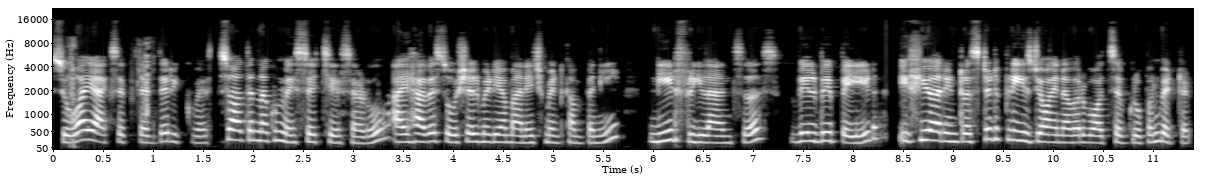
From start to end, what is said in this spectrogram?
So I accepted the request so అతను నాకు మెసేజ్ చేశాడు. I have a social media management company need freelancers will be paid if you are interested please join our WhatsApp group అని పెట్టాడు.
